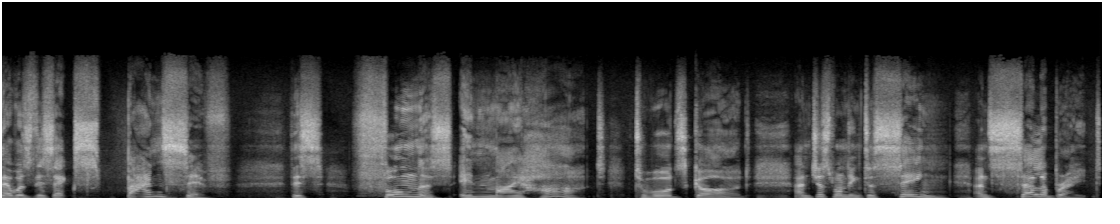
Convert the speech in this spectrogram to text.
there was this expansive, this fullness in my heart towards God and just wanting to sing and celebrate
